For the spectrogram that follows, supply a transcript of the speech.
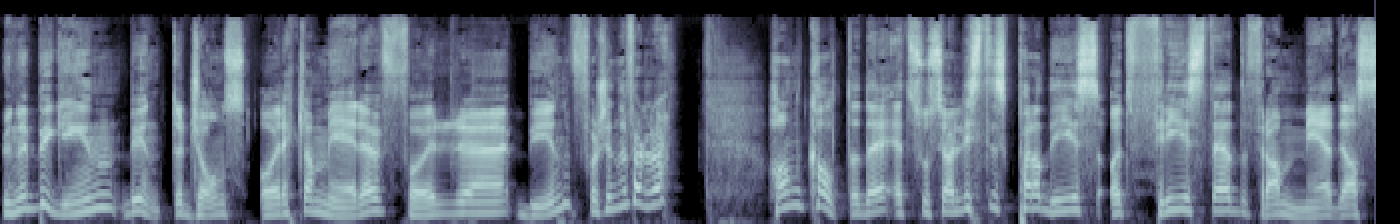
Under byggingen begynte Jones å reklamere for eh, byen for sine følgere. Han kalte det et sosialistisk paradis og et fristed fra medias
